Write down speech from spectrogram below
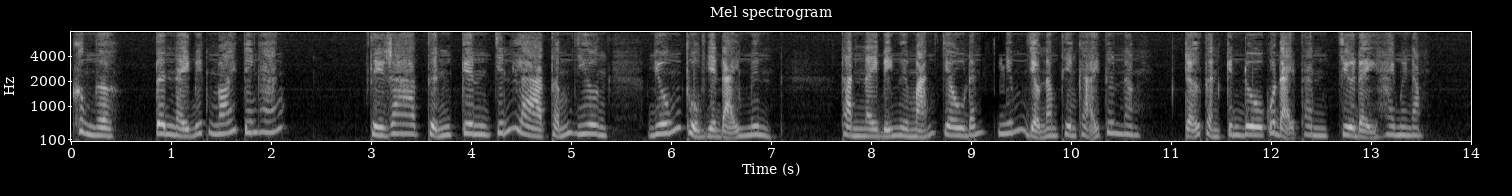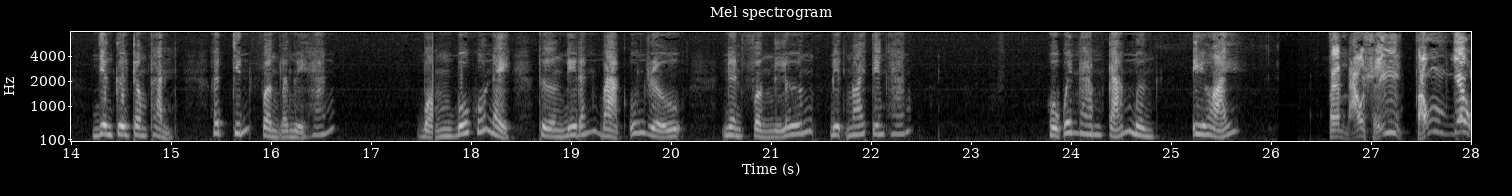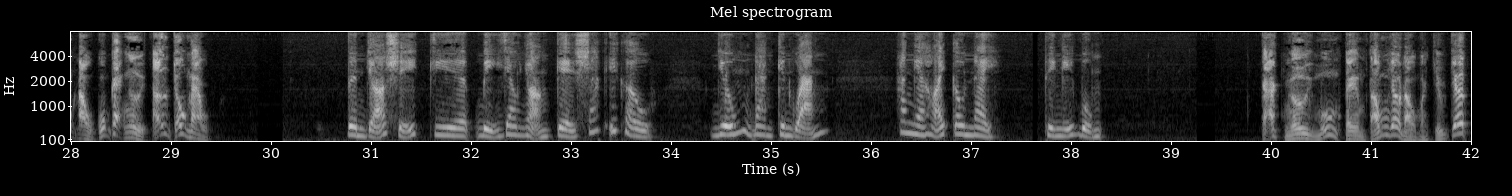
Không ngờ, tên này biết nói tiếng Hán. Thì ra Thịnh Kinh chính là Thẩm Dương, vốn thuộc về Đại Minh. Thành này bị người Mãn Châu đánh chiếm vào năm Thiên Khải thứ năm, trở thành kinh đô của Đại Thanh chưa đầy 20 năm. Dân cư trong thành, hết chín phần là người Hán. Bọn bố khố này thường đi đánh bạc uống rượu, nên phần lớn biết nói tiếng Hán. Hồ Quế Nam cảm mừng, y hỏi. Tên đạo sĩ tổng giáo đầu của các người ở chỗ nào? Tên võ sĩ kia bị dao nhọn kề sát yết hầu, vốn đang kinh quản. Hắn nghe hỏi câu này, thì nghĩ bụng. Các người muốn tìm tổng giáo đầu mà chịu chết.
